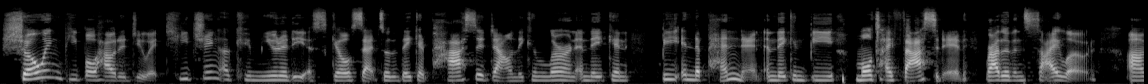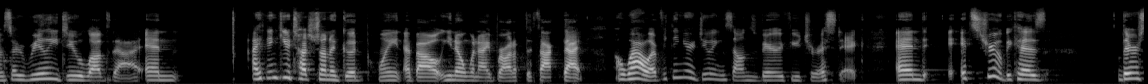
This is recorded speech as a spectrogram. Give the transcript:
showing people how to do it, teaching a community a skill set so that they can pass it down, they can learn, and they can be independent and they can be multifaceted rather than siloed. Um, so I really do love that. And I think you touched on a good point about, you know, when I brought up the fact that, oh, wow, everything you're doing sounds very futuristic. And it's true because there's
